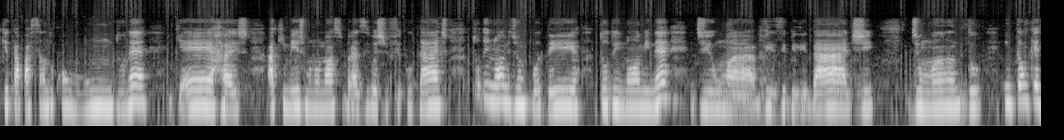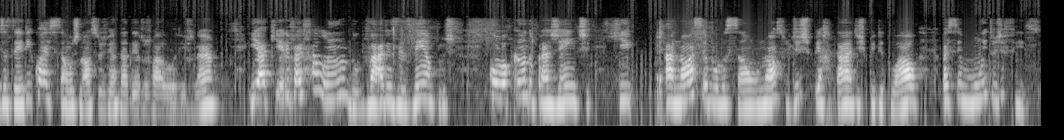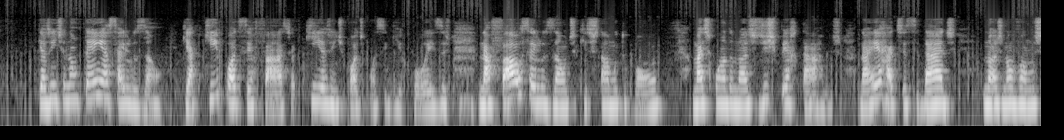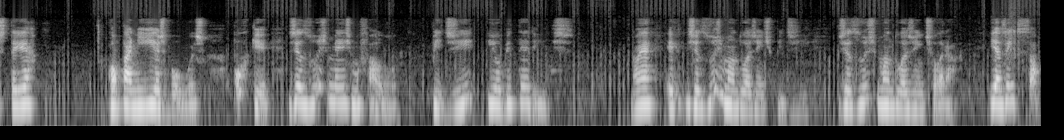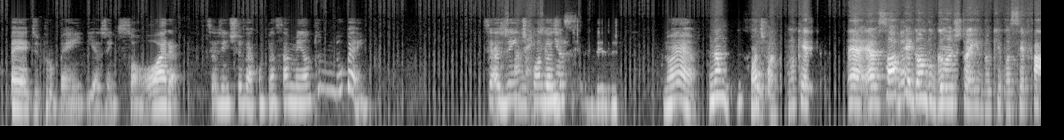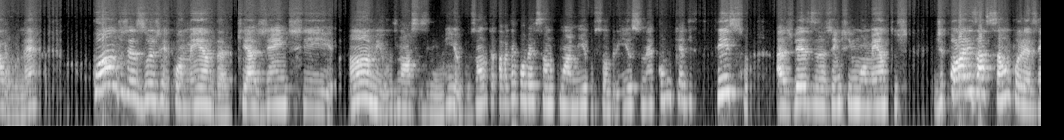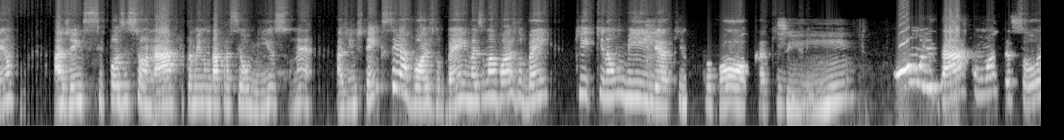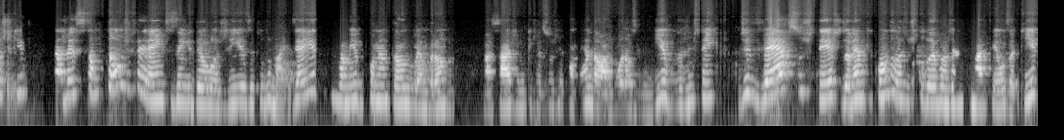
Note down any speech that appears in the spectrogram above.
que está passando com o mundo, né? Guerras, aqui mesmo no nosso Brasil as dificuldades, tudo em nome de um poder, tudo em nome, né, de uma visibilidade, de um mando. Então, quer dizer, e quais são os nossos verdadeiros valores, né? E aqui ele vai falando vários exemplos, colocando para a gente que a nossa evolução, o nosso despertar espiritual vai ser muito difícil. Que a gente não tenha essa ilusão que aqui pode ser fácil, aqui a gente pode conseguir coisas, na falsa ilusão de que está muito bom, mas quando nós despertarmos na erraticidade, nós não vamos ter companhias boas. Por quê? Jesus mesmo falou: pedir e obtereis. Não é? Ele, Jesus mandou a gente pedir. Jesus mandou a gente orar. E a gente só pede para o bem e a gente só ora se a gente estiver com pensamento no bem. Se a gente, quando a gente. Não é? Não, pode falar. Não quer... é, é só pegando o gancho aí do que você falou, né? Quando Jesus recomenda que a gente ame os nossos inimigos, ontem eu estava até conversando com um amigo sobre isso, né? Como que é difícil, às vezes, a gente, em momentos de polarização, por exemplo, a gente se posicionar, porque também não dá para ser omisso, né? A gente tem que ser a voz do bem, mas uma voz do bem que, que não humilha, que não provoca, que. Sim. Como lidar com as pessoas que às vezes são tão diferentes em ideologias e tudo mais. E aí, um amigo comentando, lembrando passagem que Jesus recomenda ao amor aos inimigos, a gente tem diversos textos. Eu lembro que quando a gente estudou o Evangelho de Mateus aqui,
